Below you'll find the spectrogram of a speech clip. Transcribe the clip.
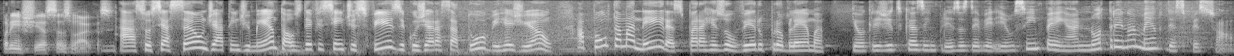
preencher essas vagas. A Associação de Atendimento aos Deficientes Físicos de Araçatuba e região aponta maneiras para resolver o problema. Eu acredito que as empresas deveriam se empenhar no treinamento desse pessoal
